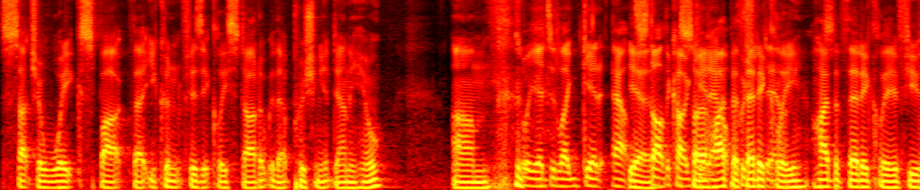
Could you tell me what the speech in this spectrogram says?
such a weak spark that you couldn't physically start it without pushing it down a hill. Um, So you had to like get out, yeah. start the car, so get out, push it down. hypothetically, hypothetically, if you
